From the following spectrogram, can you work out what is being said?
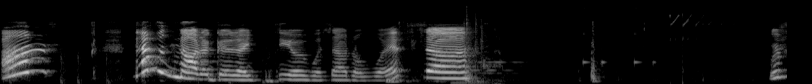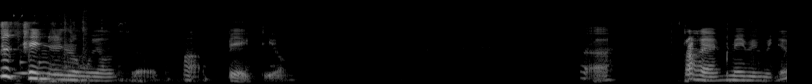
Um, that was not a good idea without a lift. Uh, we're just changing the wheels, though. not a big deal. Uh, okay, maybe we do.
